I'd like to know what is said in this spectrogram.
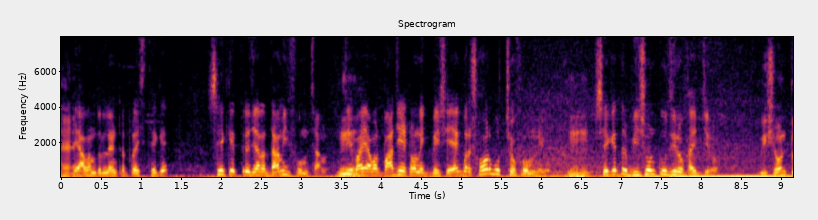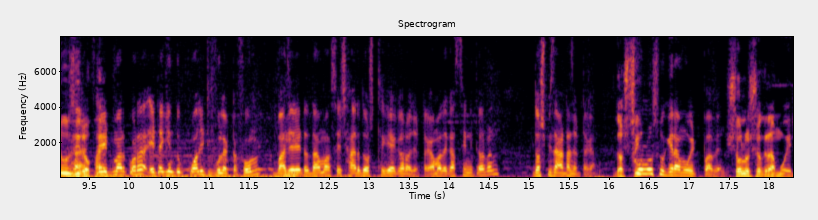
হ্যাঁ। এই আলহামদুলিল্লাহ এন্টারপ্রাইজ থেকে। সেক্ষেত্রে যারা দামি ফোন চান যে ভাই আমার বাজেট অনেক বেশি একবার সর্বোচ্চ ফোন নেব সেক্ষেত্রে ভীষণ টু জিরো ফাইভ জিরো ভীষণ টু জিরো ফাইভ ট্রেডমার্ক করা এটা কিন্তু কোয়ালিটিফুল একটা ফোন বাজারে এটার দাম আছে সাড়ে দশ থেকে এগারো হাজার টাকা। আমাদের কাছে নিতে পারবেন দশ পিস আট হাজার টাকা। 10 ষোলোশো গ্রাম ওয়েট পাবেন। ষোলোশো গ্রাম ওয়েট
